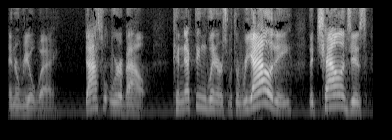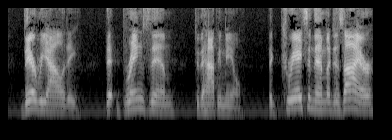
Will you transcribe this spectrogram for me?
in a real way. That's what we're about. Connecting winners with a reality that challenges their reality, that brings them to the happy meal, that creates in them a desire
